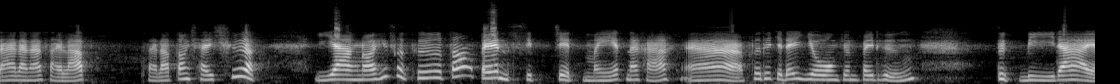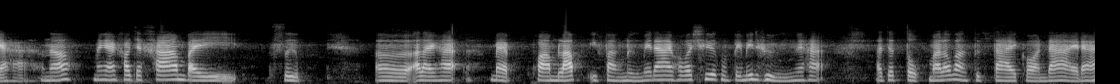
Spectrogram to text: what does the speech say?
ได้แล้วนะสายลับ สายลับต้องใช้เชือก อย่างน้อยที่สุดคือต้องเป็น 17 เมตรนะคะ อ่า เพื่อที่จะได้โยงจนไปถึงตึกบีได้อะค่ะ เนาะไม่งั้นเขาจะข้ามไปสืบ เอ่อ อะไรคะ แบบความลับอีกฝั่งหนึ่งไม่ได้ เพราะว่าเชือกมันไปไม่ถึงนะคะ อาจจะตกมาระหว่างตึกตายก่อนได้นะ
